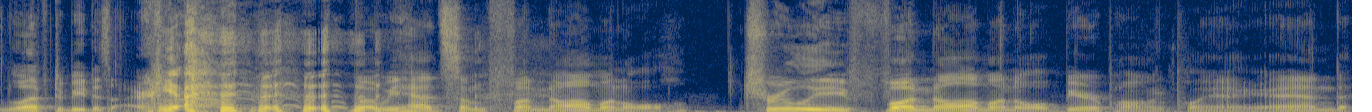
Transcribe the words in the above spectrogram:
left to be desired. Yeah. but we had some phenomenal, truly phenomenal beer pong playing, and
